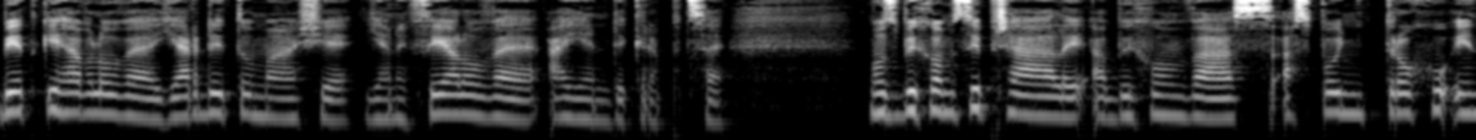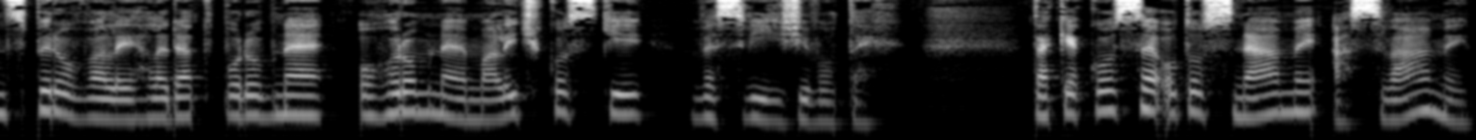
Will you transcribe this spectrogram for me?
Bětky Havlové, Jardy Tomáše, Jany Fialové a Jendy Krapce. Moc bychom si přáli, abychom vás aspoň trochu inspirovali hledat podobné ohromné maličkosti ve svých životech tak jako se o to s námi a s vámi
